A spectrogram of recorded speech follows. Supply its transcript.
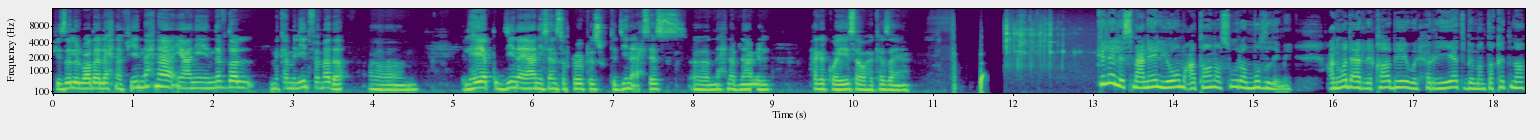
في ظل الوضع اللي إحنا فيه إن إحنا يعني نفضل مكملين في مدى آه اللي هي بتدينا يعني sense of purpose وبتدينا إحساس آه إن إحنا بنعمل حاجة كويسة وهكذا يعني. كل اللي سمعناه اليوم عطانا صورة مظلمة عن وضع الرقابة والحريات بمنطقتنا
